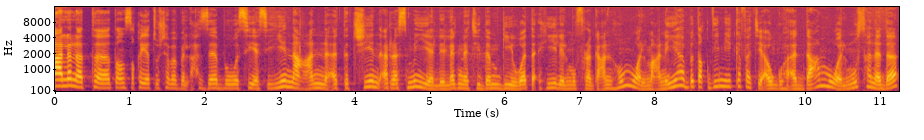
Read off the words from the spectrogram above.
أعلنت تنسيقية شباب الأحزاب والسياسيين عن التدشين الرسمي للجنة دمج وتأهيل المفرج عنهم والمعنية بتقديم كافة أوجه الدعم والمساندة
